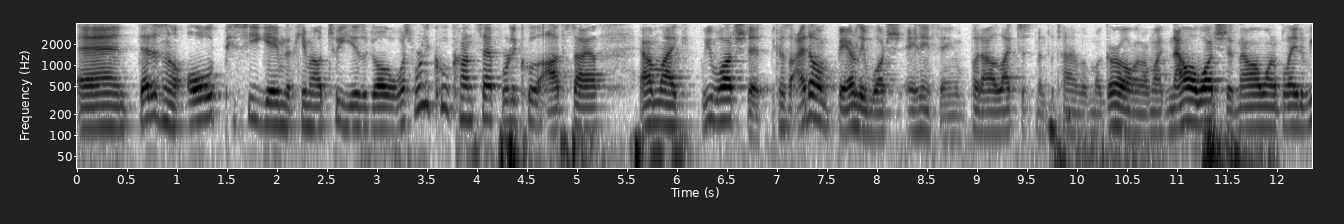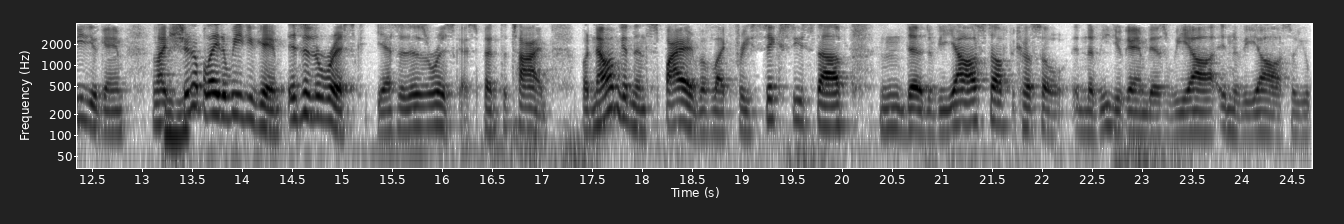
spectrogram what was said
And that is an old PC game that came out two years ago. It was really cool concept, really cool art style. And I'm like, we watched it because I don't barely watch anything, but I like to spend the time with my girl. And I'm like, now I watched it. Now I want to play the video game. I'm like, should I mm-hmm. play the video game? Is it a risk? Yes, it is a risk. I spent the time. But now I'm getting inspired with like 360 stuff, the, the VR stuff, because so in the video game there's VR in the VR, so you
